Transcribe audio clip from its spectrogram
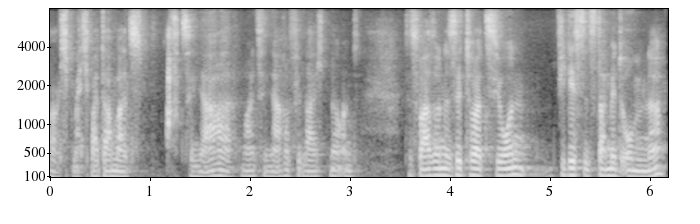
oh, ich, ich war damals 18 Jahre, 19 Jahre vielleicht, ne, und das war so eine Situation, wie gehst du jetzt damit um, ne?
